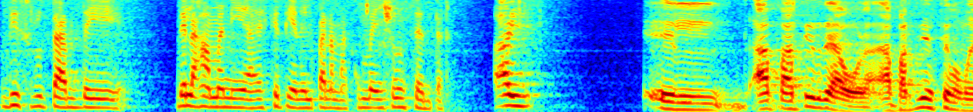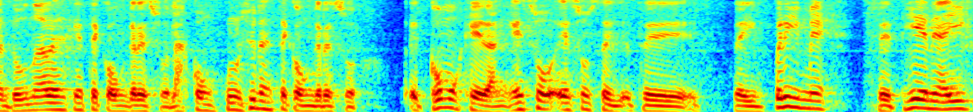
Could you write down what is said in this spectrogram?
disfrutar de, de, las amenidades que tiene el Panamá Convention Center. Hay a partir de ahora, a partir de este momento, una vez que este Congreso, las conclusiones de este Congreso, eh, ¿cómo quedan? ¿Eso, eso se, imprime? ¿Se tiene ahí?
